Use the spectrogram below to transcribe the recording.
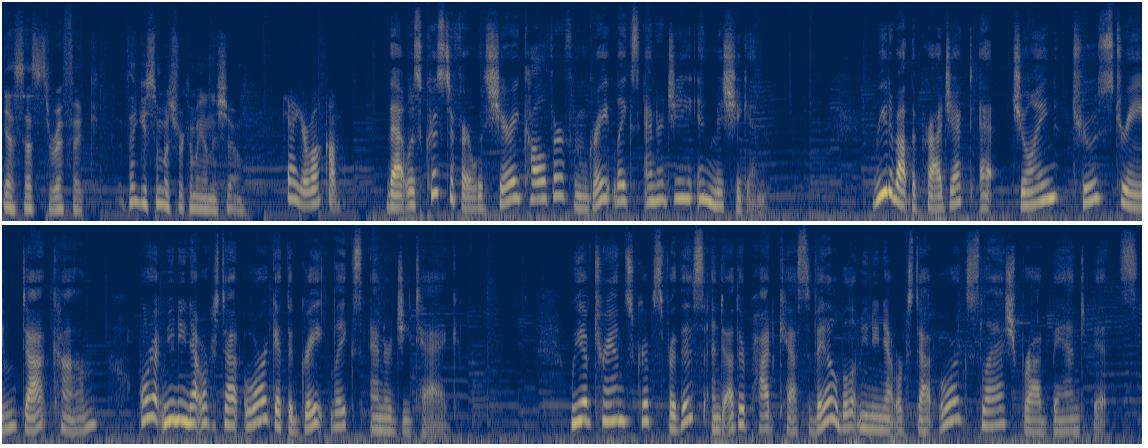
Yes, that's terrific. Thank you so much for coming on the show. Yeah, you're welcome. That was Christopher with Shari Culver from Great Lakes Energy in Michigan. Read about the project at jointruestream.com or at muninetworks.org at the Great Lakes Energy tag. We have transcripts for this and other podcasts available at muninetworks.org slash broadbandbits.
